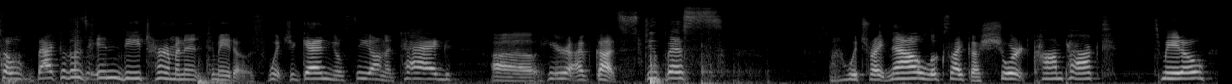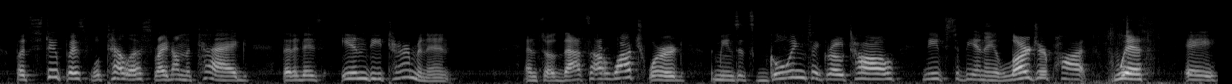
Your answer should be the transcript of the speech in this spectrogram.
so back to those indeterminate tomatoes which again you'll see on a tag uh, here i've got Stupice which right now looks like a short compact tomato but Stupice will tell us right on the tag that it is indeterminate. And so that's our watchword. That means it's going to grow tall, needs to be in a larger pot with a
